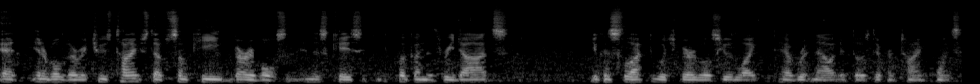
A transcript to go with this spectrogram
at intervals every two time steps some key variables. In this case, if you click on the three dots, you can select which variables you would like to have written out at those different time points.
